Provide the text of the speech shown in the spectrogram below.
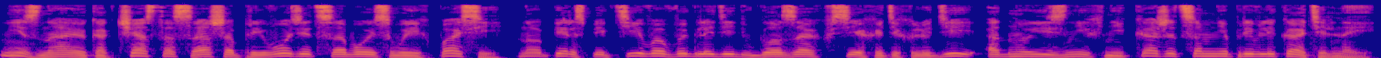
Не знаю, как часто Саша привозит с собой своих пассий, но перспектива выглядеть в глазах всех этих людей одной из них не кажется мне привлекательной.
